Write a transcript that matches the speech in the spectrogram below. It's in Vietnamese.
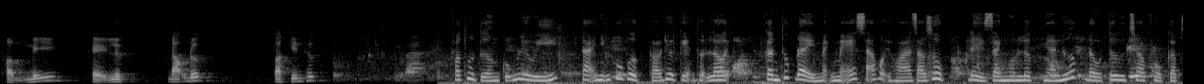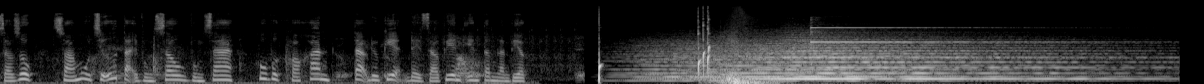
thẩm mỹ, thể lực, đạo đức và kiến thức. Phó Thủ tướng cũng lưu ý, tại những khu vực có điều kiện thuận lợi, cần thúc đẩy mạnh mẽ xã hội hóa giáo dục để dành nguồn lực nhà nước đầu tư cho phổ cập giáo dục, xóa mù chữ tại vùng sâu, vùng xa, khu vực khó khăn, tạo điều kiện để giáo viên yên tâm làm việc.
